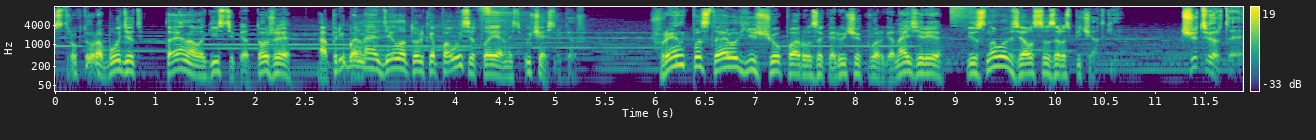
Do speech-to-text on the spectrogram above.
Структура будет, тайна логистика тоже, а прибыльное дело только повысит лояльность участников. Фрэнк поставил еще пару закорючек в органайзере и снова взялся за распечатки. Четвертое.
